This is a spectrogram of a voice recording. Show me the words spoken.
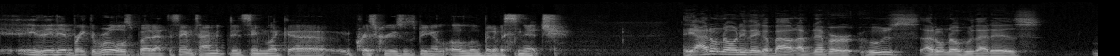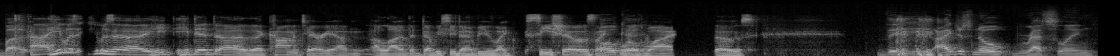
they did break the rules, but at the same time, it did seem like uh, Chris Cruz was being a, a, little bit of a snitch. Yeah, I don't know anything about. I've never who's. I don't know who that is, but uh, he was he was uh, he he did uh, the commentary on a lot of the WCW like C shows like okay. worldwide those. The I just know wrestling.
